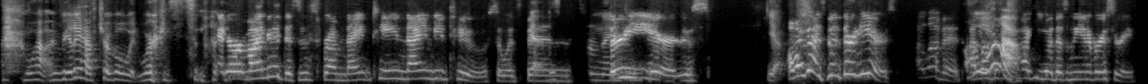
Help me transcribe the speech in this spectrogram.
wow, I really have trouble with words tonight. And a reminder, this is from 1992, so it's been from 30 years. Yeah. Oh my god, it's been 30 years. I love it. I love yeah. talking about this on the anniversary.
